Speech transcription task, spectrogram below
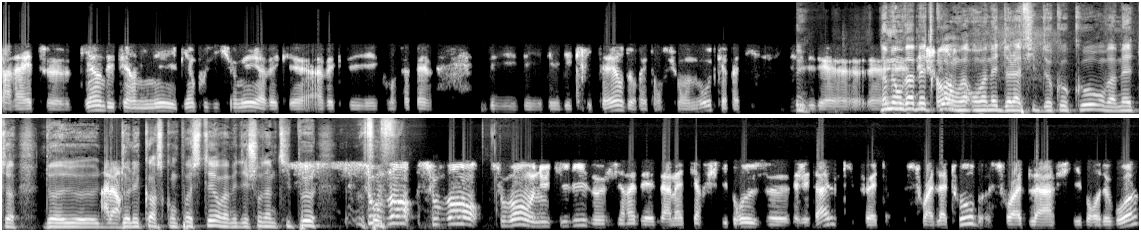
ça va être bien déterminé et bien positionné avec avec des comment s'appelle des, des, des, critères de rétention en eau, de capacité. non mais on va mettre quoi? on va, mettre de la fibre de coco, on va mettre de, de l'écorce compostée, on va mettre des choses un petit peu. Souvent, souvent, souvent, on utilise, je dirais, de la matière fibreuse végétale qui peut être soit de la tourbe, soit de la fibre de bois,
